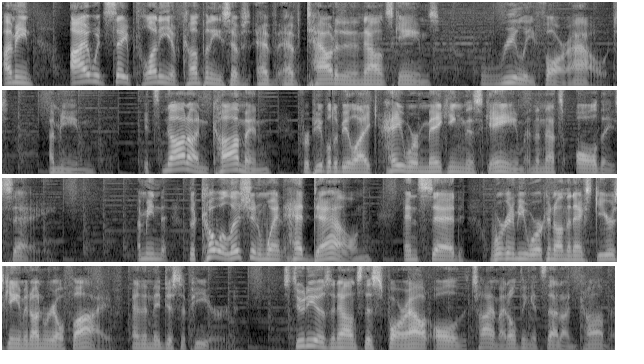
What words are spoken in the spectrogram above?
I mean, I would say plenty of companies have, have, have touted and announced games really far out. I mean, it's not uncommon for people to be like, hey, we're making this game, and then that's all they say. I mean, the coalition went head down and said, we're going to be working on the next Gears game in Unreal 5, and then they disappeared. Studios announce this far out all of the time. I don't think it's that uncommon.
